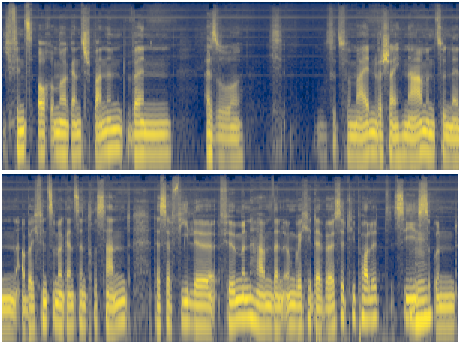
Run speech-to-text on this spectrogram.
ich finde es auch immer ganz spannend, wenn, also ich muss jetzt vermeiden, wahrscheinlich Namen zu nennen, aber ich finde es immer ganz interessant, dass ja viele Firmen haben dann irgendwelche Diversity Policies mhm. und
